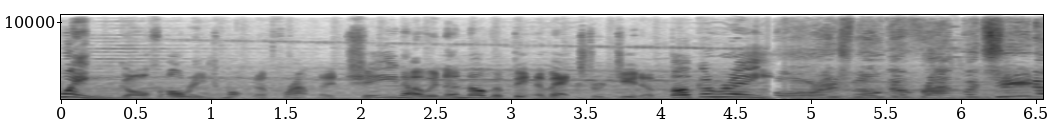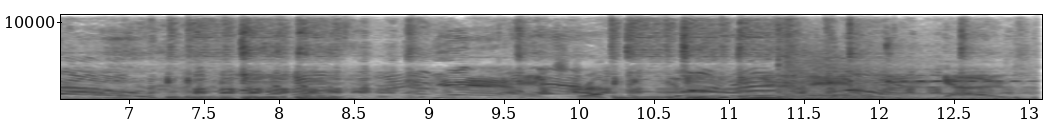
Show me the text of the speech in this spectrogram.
Wingoff, Orange Mocha Frappuccino, and another bit of extra jitter buggery. Orange mocha frappuccino! yeah! extra. There we go.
